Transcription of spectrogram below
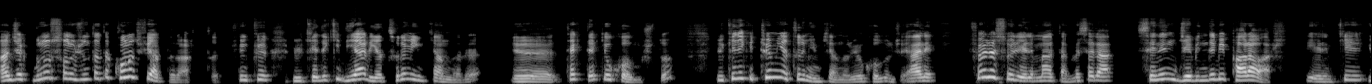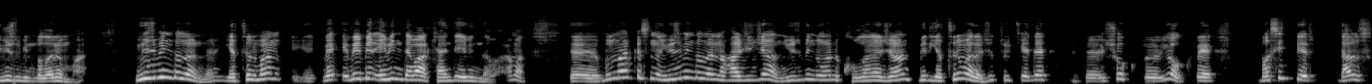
Ancak bunun sonucunda da konut fiyatları arttı. Çünkü ülkedeki diğer yatırım imkânları, eee, tek tek yok olmuştu. Ülkedeki tüm yatırım imkânları yok olunca yani şöyle söyleyelim Meltem, mesela senin cebinde bir para var. Diyelim ki $100.000'ın var. $100.000'ını yatırman, eee, ve ve bir evin de var, kendi evin de var ama, eee, bunun arkasından $100.000'ını harcayacağın, $100.000'ını kullanacağın bir yatırım aracı Türkiye'de, eee, çok, eee, yok ve basit bir daha doğrusu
